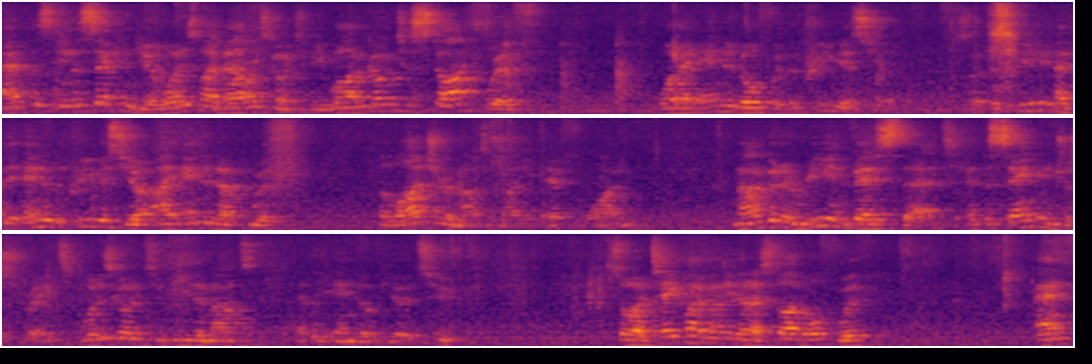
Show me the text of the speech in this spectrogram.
at this, in the second year, what is my balance going to be? Well, I'm going to start with what I ended off with the previous year. So at the, at the end of the previous year, I ended up with a larger amount of money, F1. Now I'm going to reinvest that at the same interest rate. What is going to be the amount at the end of year two? So I take my money that I start off with and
